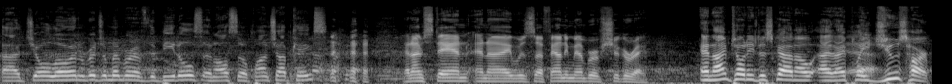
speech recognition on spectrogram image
Uh, Joel Owen, original member of the Beatles and also Pawn Shop Kings. and I'm Stan, and I was a founding member of Sugar Ray. And I'm Tony Toscano, and I play Jew's Harp.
